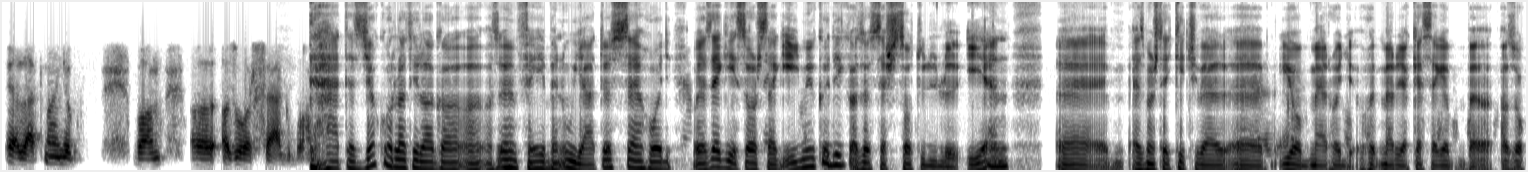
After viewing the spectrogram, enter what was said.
ellátmányok van az országban. Tehát ez gyakorlatilag az ön fejében úgy állt össze, hogy, hogy az egész ország így működik, az összes szotüdülő ilyen, ez most egy kicsivel jobb, mert hogy, mert hogy a keszegebb azok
